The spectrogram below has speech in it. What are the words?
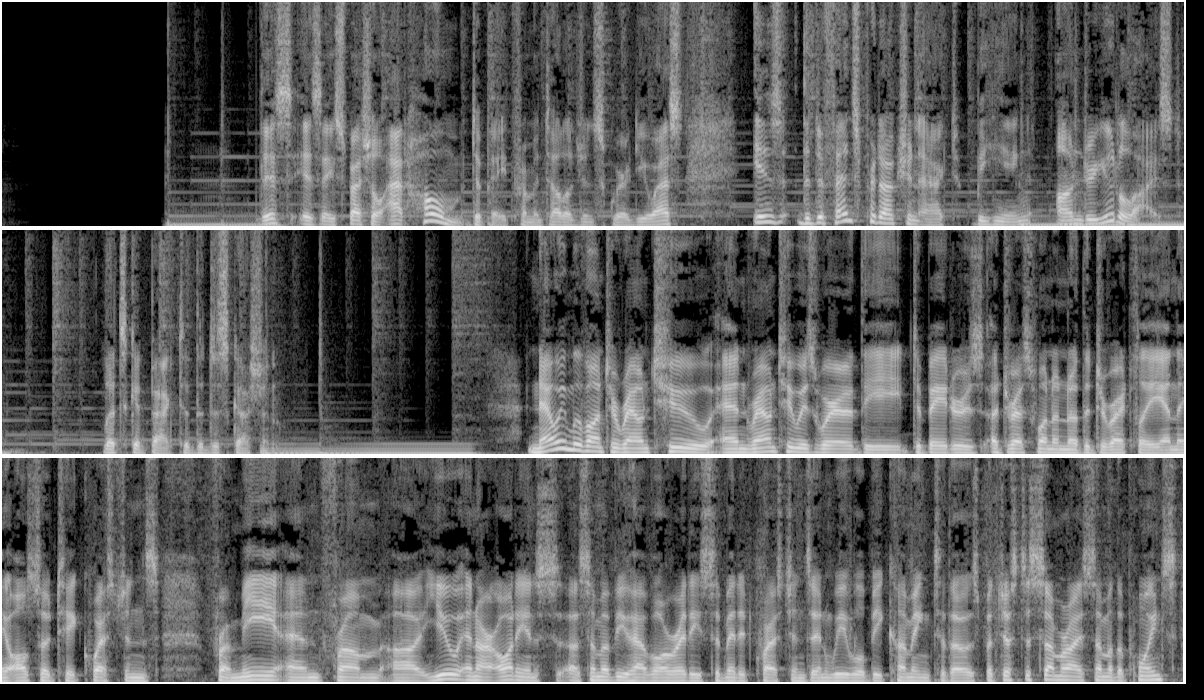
This is a special at home debate from Intelligence Squared US. Is the Defense Production Act being underutilized? Let's get back to the discussion. Now we move on to round two, and round two is where the debaters address one another directly, and they also take questions from me and from uh, you in our audience. Uh, some of you have already submitted questions, and we will be coming to those. But just to summarize some of the points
